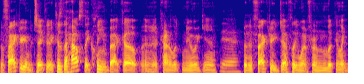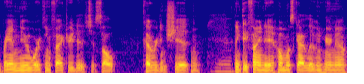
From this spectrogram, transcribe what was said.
the factory in particular, because the house they cleaned back up and it kind of looked new again. Yeah. But the factory definitely went from looking like brand new working factory to it's just all covered in shit. And think they find a homeless guy living here now.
